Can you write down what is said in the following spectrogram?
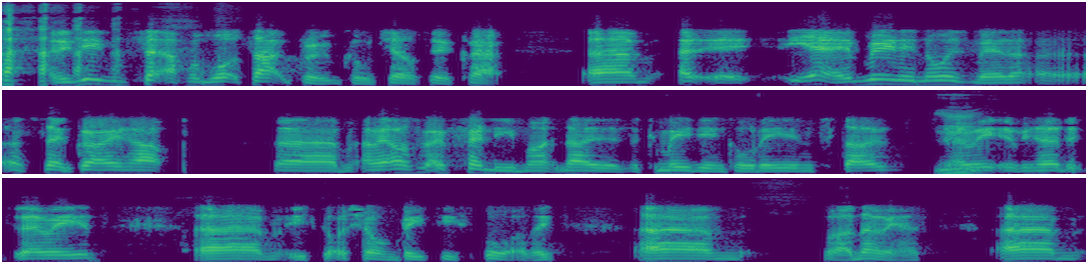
And he's even set up a WhatsApp group called Chelsea are crap. Um, it, yeah, it really annoys me. I, I said growing up, um, I mean, I was very friendly. You might know there's a comedian called Ian Stone. Mm. Have you heard it? know Ian? Um, he's got a show on BT Sport, I think. Um, well, I know he has. Um,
